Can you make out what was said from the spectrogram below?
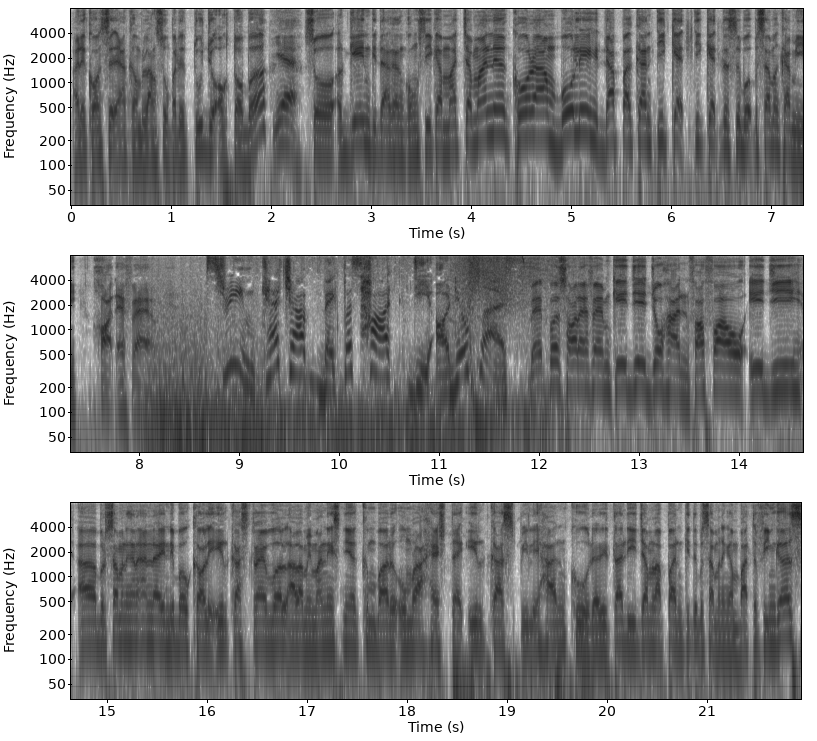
ada konsert yang akan berlangsung pada 7 Oktober. Yeah. So again kita akan kongsikan macam mana korang boleh dapatkan tiket-tiket tersebut bersama kami Hot FM. Stream Catch Up Backpass Hot di Audio Plus. Backpast Hot FM KJ Johan Fafau AG uh, bersama dengan anda yang dibawakan oleh Irkas Travel. Alami manisnya kembara umrah hashtag Irkas Pilihanku. Dari tadi jam 8 kita bersama dengan Butterfingers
